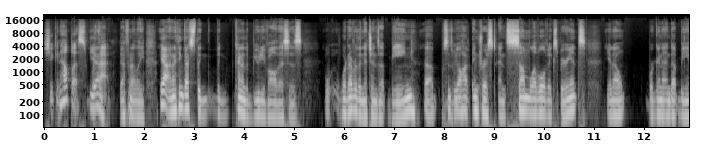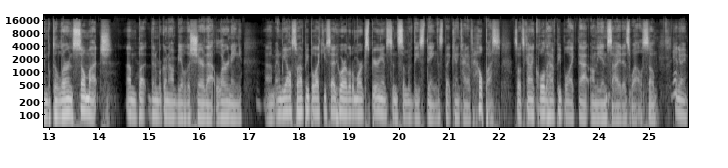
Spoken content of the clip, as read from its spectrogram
She can help us with Mm-hmm. yeah, that. definitely. Yeah, and I think that's the the kind of the beauty of all this is whatever the niche ends up being. Uh, since we all have interest and some level of experience, you know, we're going to end up being able to learn so much. Um, but then we're going to be able to share that learning. Um, and we also have people, like you said, who are a little more experienced in some of these things that can kind of help us. So it's kind of cool to have people like that on the inside as well. So Yeah. anyway,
